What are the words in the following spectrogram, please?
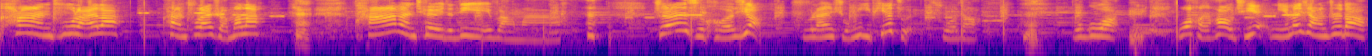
看出来了，看出来什么了？他们去的地方嘛，哼。真是可笑！弗兰熊一撇嘴说道：“不过我很好奇，你们想知道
